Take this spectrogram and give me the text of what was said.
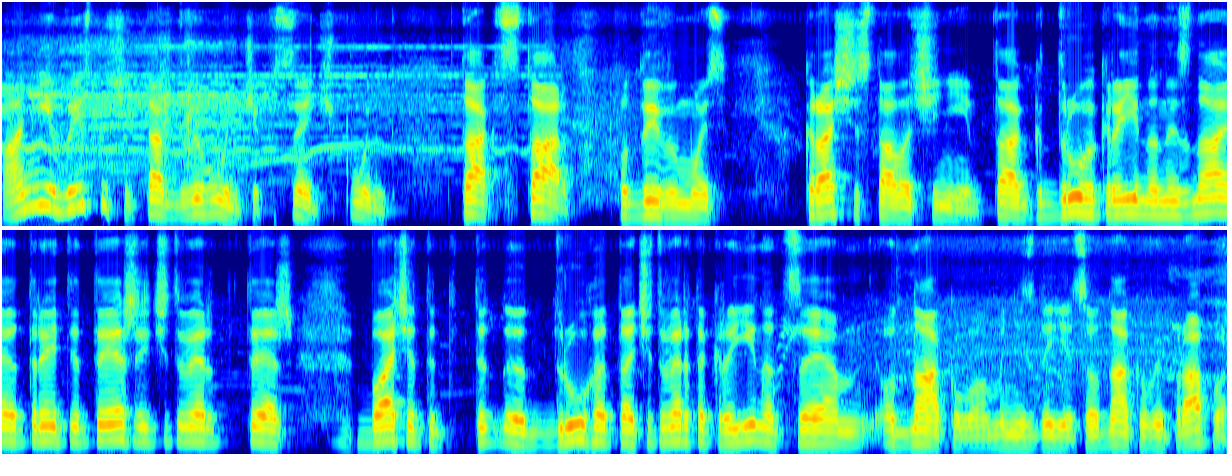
А ні, вистачить. Так, двигунчик, все, чпуньк. Так, старт. Подивимось, краще стало чи ні. Так, друга країна не знаю, третя теж і четверта теж. Бачите, т- друга та четверта країна це однаково, мені здається, однаковий прапор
